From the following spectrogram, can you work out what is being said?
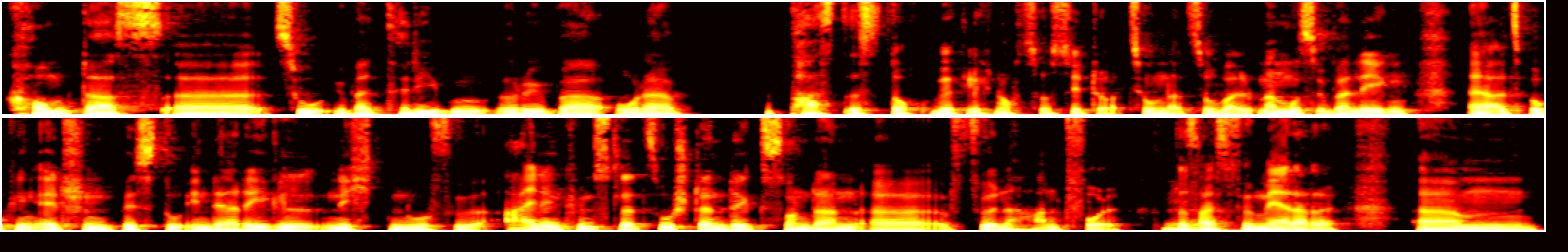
kommt das äh, zu übertrieben rüber oder passt es doch wirklich noch zur Situation dazu, weil man muss überlegen, äh, als Booking Agent bist du in der Regel nicht nur für einen Künstler zuständig, sondern äh, für eine Handvoll. Das mhm. heißt für mehrere. Ähm,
